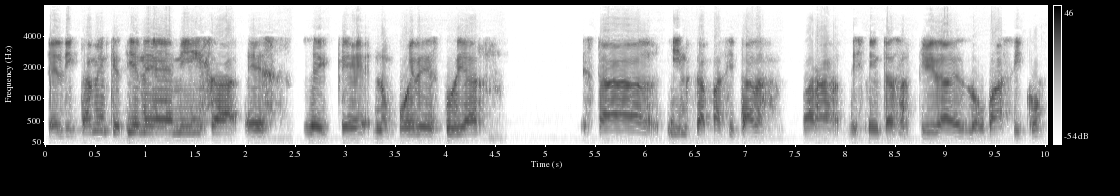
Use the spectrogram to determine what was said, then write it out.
El dictamen que tiene mi hija es de que no puede estudiar, está incapacitada para distintas actividades, lo básico,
